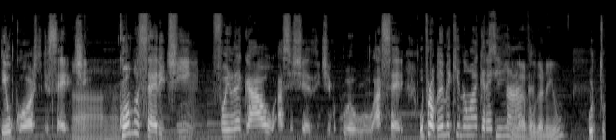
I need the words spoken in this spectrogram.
Eu gosto de série teen. Ah, Como série teen, foi legal assistir Resident Evil, o- o- a série. O problema é que não agrega em sim, não nada. leva a lugar nenhum. O tu-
